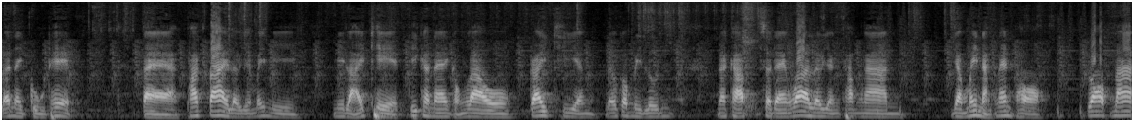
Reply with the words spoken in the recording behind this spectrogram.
และในกรุงเทพ แต่ภาคใต้เรายังไม่มีมีหลายเขตที่คะแนนของเราใกล้เคียงแล้วก็มีลุ้นนะครับ แสดงว่าเรายังทำงานยังไม่หนักแน่นพอรอบหน้า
